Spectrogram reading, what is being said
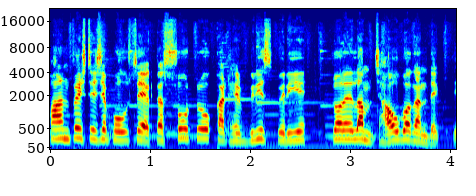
ফানফেস্ট এসে পৌঁছে একটা ছোট কাঠের ব্রিজ পেরিয়ে চলে এলাম ঝাউ বাগান দেখতে।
